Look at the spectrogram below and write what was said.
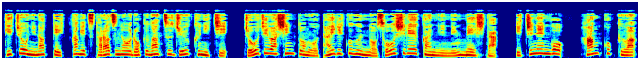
議長になって1ヶ月足らずの6月19日、ジョージ・ワシントンを大陸軍の総司令官に任命した。1年後、ハンコックは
